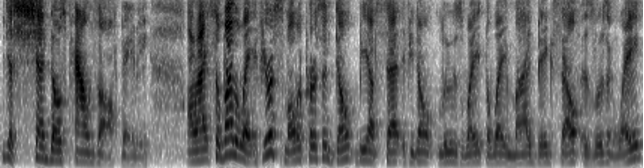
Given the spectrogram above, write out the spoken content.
you just shed those pounds off, baby. All right, so by the way, if you're a smaller person, don't be upset if you don't lose weight the way my big self is losing weight.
